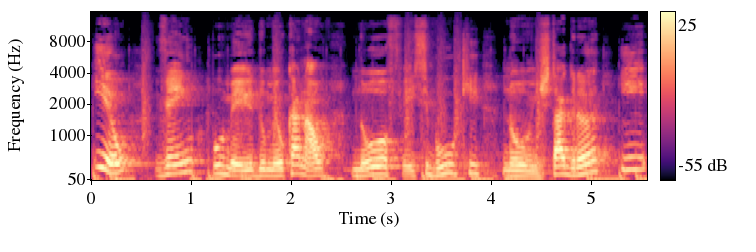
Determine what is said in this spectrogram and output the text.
E eu venho por meio do meu canal no Facebook, no Instagram e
